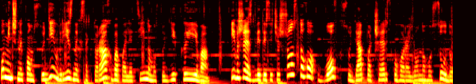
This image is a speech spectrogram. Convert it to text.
помічником судді в різних секторах в апеляційному суді Києва. І вже з 2006-го Вовк суддя Печерського районного суду.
